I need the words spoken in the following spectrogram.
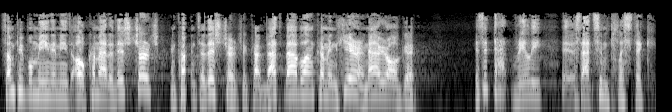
Some people mean it means, oh, come out of this church and come into this church. Come, that's Babylon, come in here and now you're all good. Is it that really? Is that simplistic?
